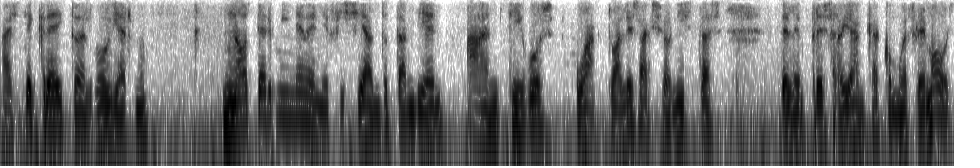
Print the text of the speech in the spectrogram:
a este crédito del gobierno, no termine beneficiando también a antiguos o actuales accionistas de la empresa Avianca como Efremovich,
